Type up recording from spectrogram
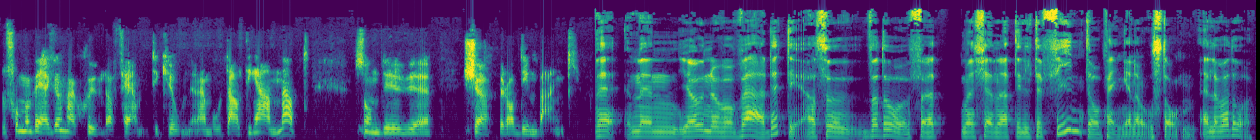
Då får man väga de här 750 kronorna mot allting annat som du eh, köper av din bank. Men, men jag undrar vad värdet är. Alltså vadå? För att man känner att det är lite fint att ha pengarna hos dem? Eller vadå?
